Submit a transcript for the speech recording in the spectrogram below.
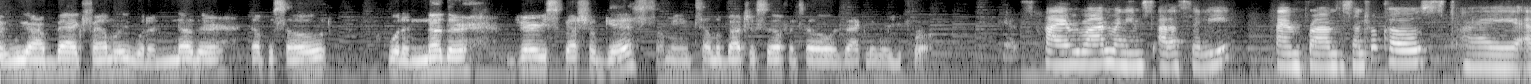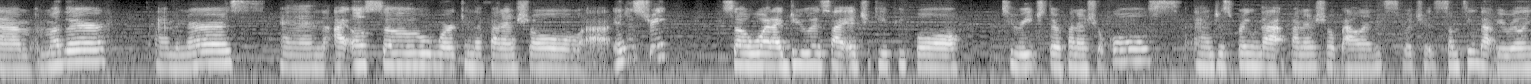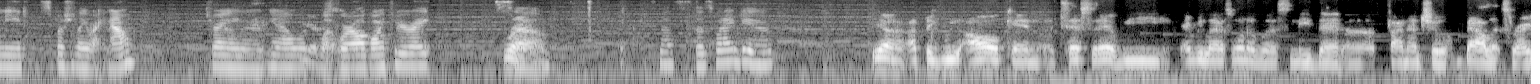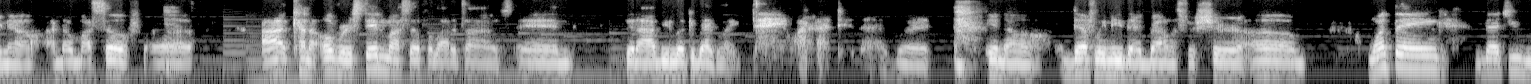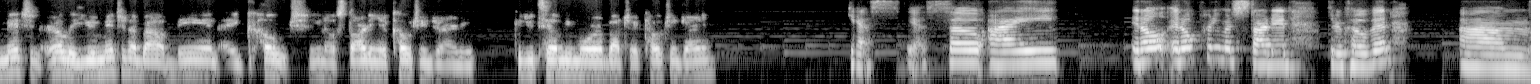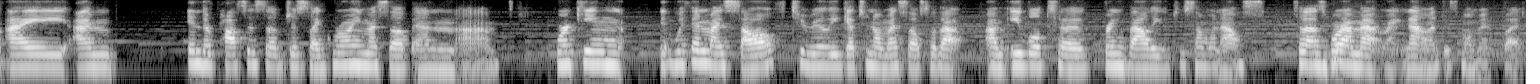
right, we are back, family, with another episode with another very special guest. I mean, tell about yourself and tell exactly where you're from. Yes. Hi, everyone. My name is Araceli. I'm from the Central Coast. I am a mother, I'm a nurse, and I also work in the financial uh, industry. So, what I do is I educate people to reach their financial goals and just bring that financial balance, which is something that we really need, especially right now during you know yes. what we're all going through, right? So, right. Yeah, that's that's what I do. Yeah, I think we all can attest to that. We, every last one of us, need that uh, financial balance right now. I know myself. Uh. I kind of overextend myself a lot of times, and then I'll be looking back like, "Dang, why did I do that?" But you know, definitely need that balance for sure. Um, one thing that you mentioned earlier, you mentioned about being a coach. You know, starting your coaching journey. Could you tell me more about your coaching journey? Yes, yes. So I it all it all pretty much started through COVID. Um, I I'm in the process of just like growing myself and um, working within myself to really get to know myself so that I'm able to bring value to someone else. So that's where I'm at right now at this moment. But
